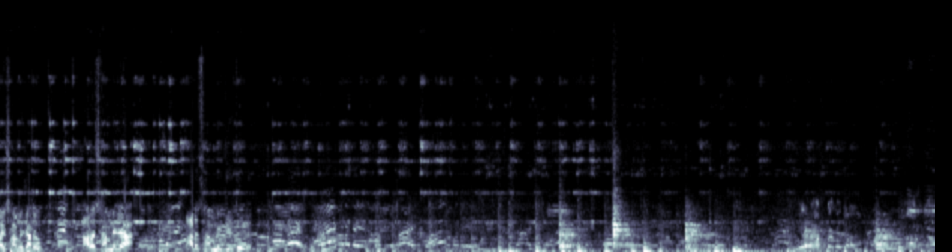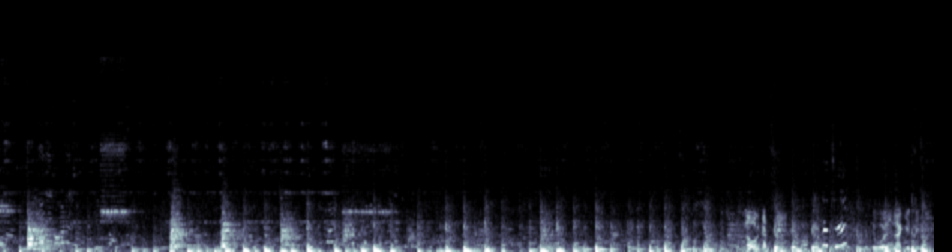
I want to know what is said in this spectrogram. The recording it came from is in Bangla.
ওই সামনে যা আরও। সামনে যা। আরও সামনে গিয়ে তোলে। কোথায়? হ্যাঁ, ওর কাছে। ওই লাগিয়েছে কি?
